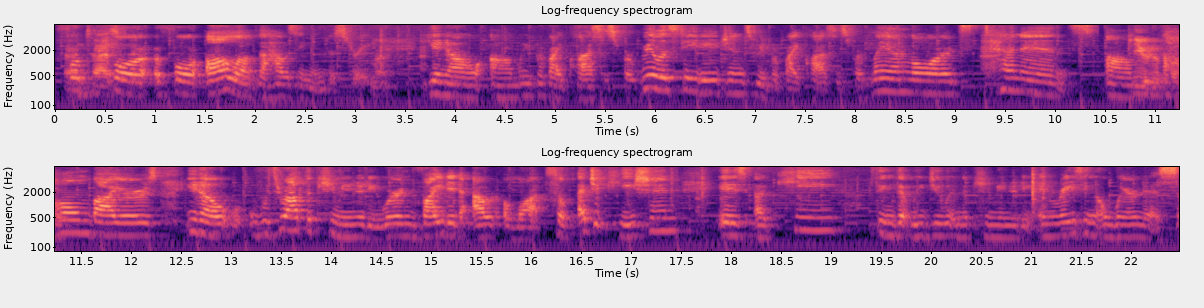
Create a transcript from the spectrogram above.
for Fantastic. for for all of the housing industry. Right. You know, um, we provide classes for real estate agents, we provide classes for landlords, tenants, um, Beautiful. home buyers. You know, throughout the community, we're invited out a lot. So, education is a key thing that we do in the community and raising awareness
